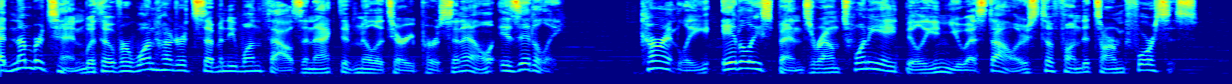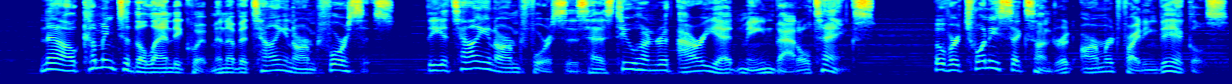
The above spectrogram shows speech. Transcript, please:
At number 10 with over 171,000 active military personnel is Italy. Currently, Italy spends around 28 billion US dollars to fund its armed forces. Now, coming to the land equipment of Italian armed forces, the Italian armed forces has 200 Ariete main battle tanks, over 2,600 armored fighting vehicles,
